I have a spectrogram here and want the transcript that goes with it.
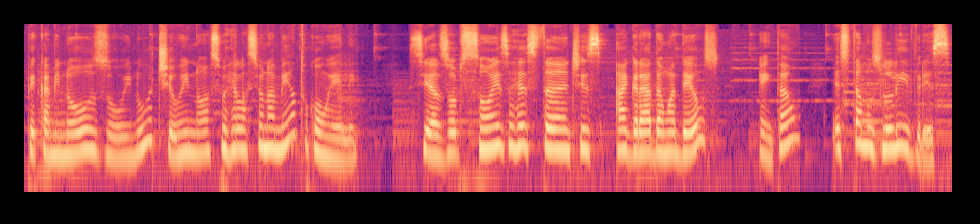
pecaminoso ou inútil em nosso relacionamento com Ele. Se as opções restantes agradam a Deus, então estamos livres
